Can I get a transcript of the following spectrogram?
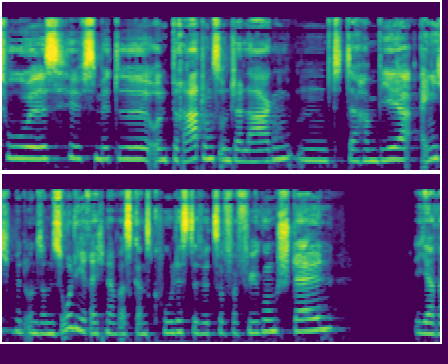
Tools, Hilfsmittel und Beratungsunterlagen. Und da haben wir eigentlich mit unserem Soli-Rechner was ganz Cooles, das wir zur Verfügung stellen. Ja,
